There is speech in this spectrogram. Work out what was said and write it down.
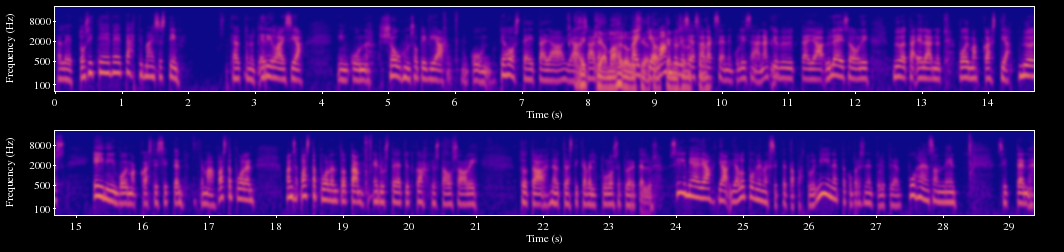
tälle tosi TV-tähtimäisesti käyttänyt erilaisia niin kuin showhun sopivia niin kuin tehosteita ja, ja Kaikkia mahdollisia, kaikkia mahdollisia sanottuna. saadakseen niin kuin lisää näkyvyyttä ja yleisö oli myötä elänyt voimakkaasti ja myös ei niin voimakkaasti sitten tämä vastapuolen, vastapuolen tota, edustajat, jotka, josta osa oli tota, näyttävästi kävellyt ulos ja pyöritellyt silmiä. Ja, ja, ja loppuviimeksi sitten tapahtui niin, että kun presidentti oli pitänyt puheensa, niin sitten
